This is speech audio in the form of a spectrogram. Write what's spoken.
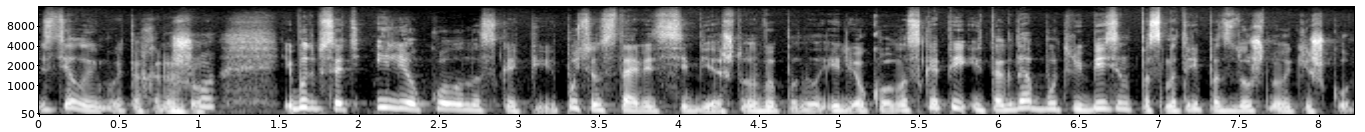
сделаю ему это хорошо, uh-huh. и буду писать илиоколоноскопию. Пусть он ставит себе, что он выполнил илиоколоноскопию, и тогда будь любезен, посмотри подвздошную кишку.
